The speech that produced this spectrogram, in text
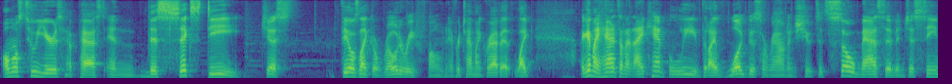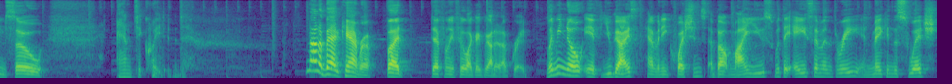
Almost two years have passed, and this 6D just feels like a rotary phone every time I grab it. Like, I get my hands on it and I can't believe that I lug this around and shoots. It's so massive and just seems so antiquated. Not a bad camera, but definitely feel like I've got an upgrade. Let me know if you guys have any questions about my use with the a7 III and making the switch.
